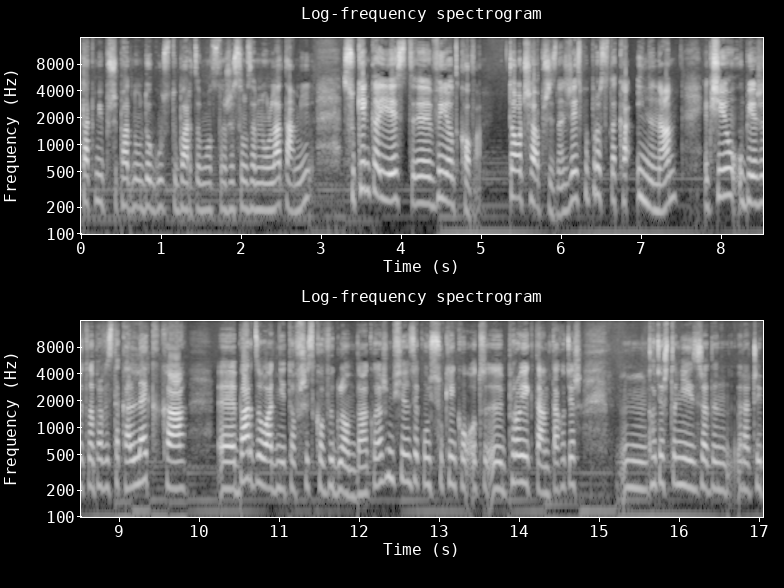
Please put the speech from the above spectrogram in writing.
tak mi przypadną do gustu bardzo mocno, że są ze mną latami. Sukienka jest y, wyjątkowa to trzeba przyznać, że jest po prostu taka inna. Jak się ją ubierze, to naprawdę jest taka lekka, e, bardzo ładnie to wszystko wygląda. Kojarzy mi się z jakąś sukienką od e, projektanta, chociaż, mm, chociaż to nie jest żaden raczej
